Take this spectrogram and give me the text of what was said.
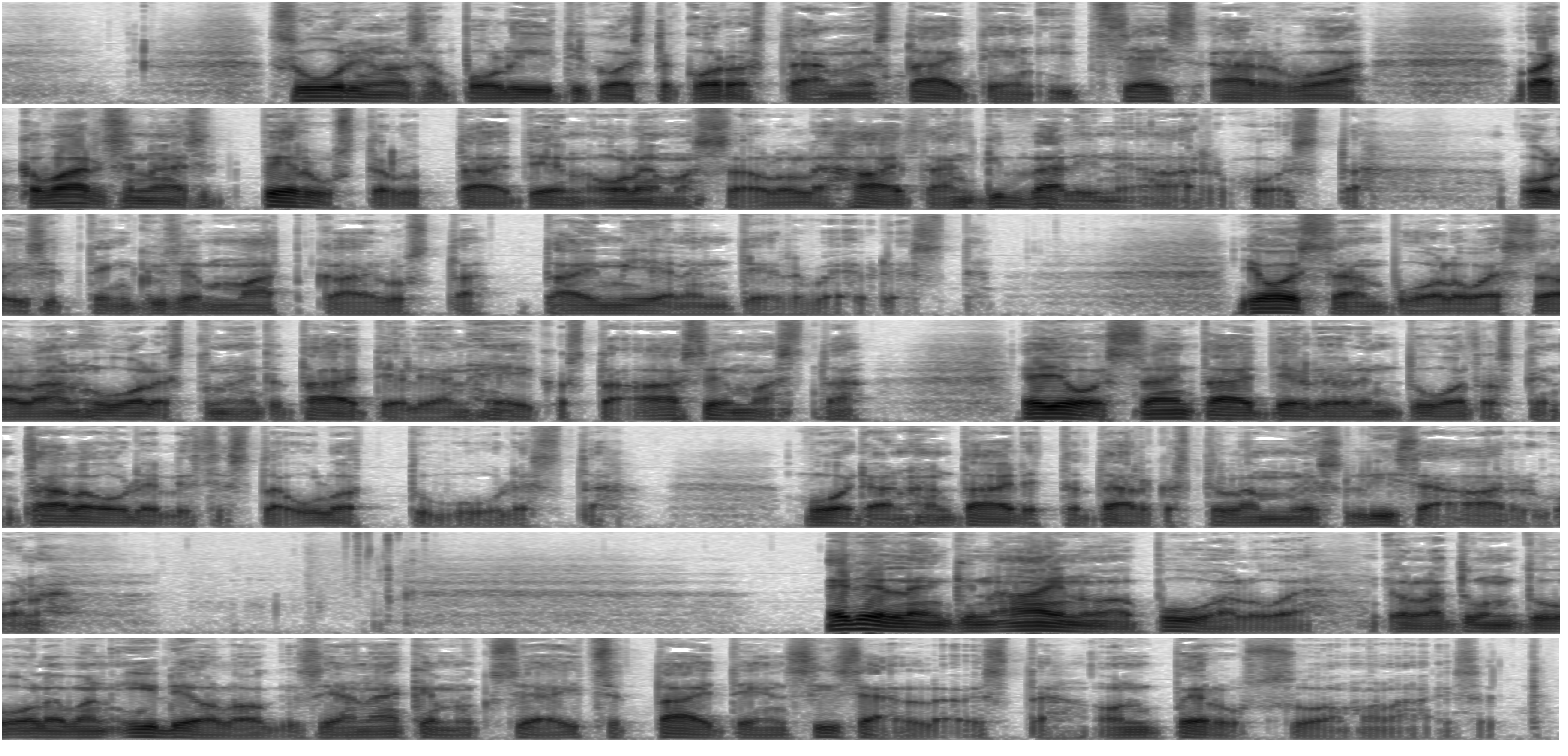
Suurin osa poliitikoista korostaa myös taiteen itseisarvoa, vaikka varsinaiset perustelut taiteen olemassaololle haetaankin välinearvoista, oli sitten kyse matkailusta tai mielenterveydestä. Joissain puolueissa ollaan huolestuneita taiteilijan heikosta asemasta ja joissain taiteilijoiden tuotosten taloudellisesta ulottuvuudesta. Voidaanhan taidetta tarkastella myös lisäarvona. Edelleenkin ainoa puolue, jolla tuntuu olevan ideologisia näkemyksiä itse taiteen sisällöistä, on perussuomalaiset.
